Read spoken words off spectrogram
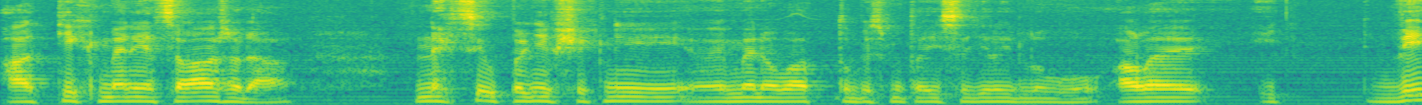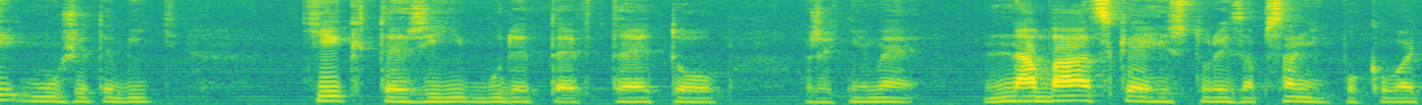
a těch men je celá řada. Nechci úplně všechny jmenovat, to bychom tady seděli dlouho, ale i vy můžete být ti, kteří budete v této, řekněme, nabácké historii zapsaní. Pokud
